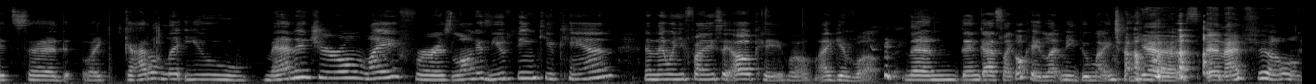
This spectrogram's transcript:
it said like gotta let you manage your own life for as long as you think you can, and then when you finally say, okay, well, I give up, then then God's like, okay, let me do my job. yes, and I feel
